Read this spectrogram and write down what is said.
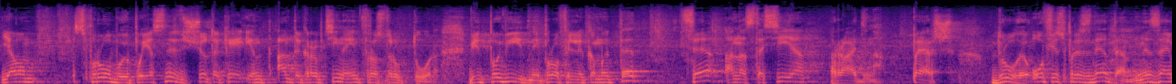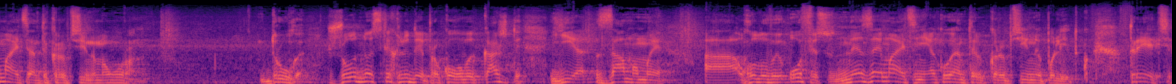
Я вам спробую пояснити, що таке антикорупційна інфраструктура. Відповідний профільний комітет це Анастасія Радіна. Перше. Друге, офіс президента не займається антикорупційними органами. Друге, жодного з тих людей, про кого ви кажете, є замами а, голови офісу, не займається ніякою антикорупційною політикою. Третє,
